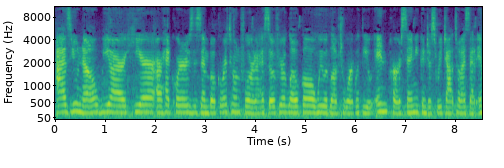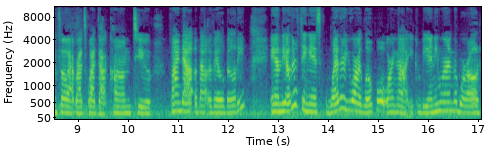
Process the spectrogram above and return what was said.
As you know, we are here, our headquarters is in Boca Raton, Florida. So if you're local, we would love to work with you in person. You can just reach out to us at info at rodsquad.com to find out about availability. And the other thing is, whether you are local or not, you can be anywhere in the world.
